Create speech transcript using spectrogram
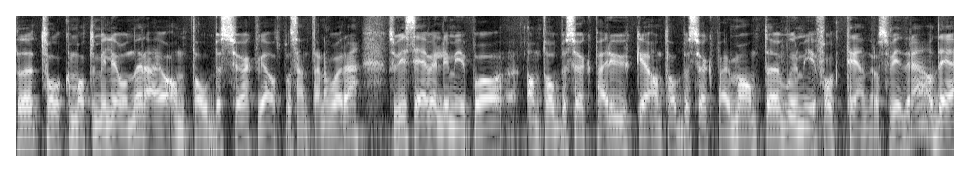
Så 12,8 millioner er jo antall besøk vi har hatt på sentrene våre. Så vi ser veldig mye på antall besøk per uke, antall besøk per måned, hvor mye folk trener osv. Og, så og det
